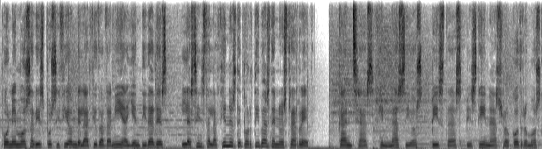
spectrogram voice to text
Ponemos a disposición de la ciudadanía y entidades las instalaciones deportivas de nuestra red, canchas, gimnasios, pistas, piscinas, rocódromos,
